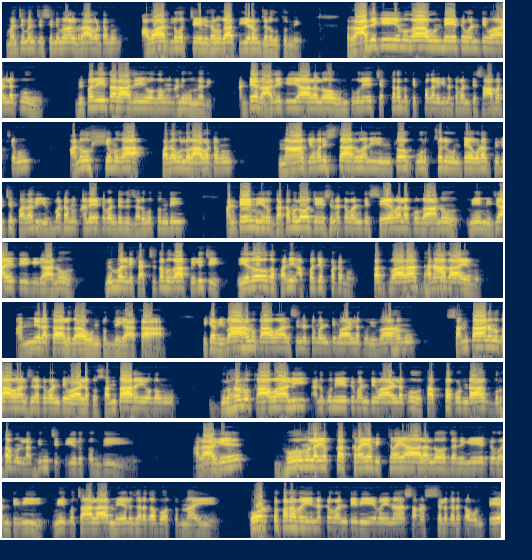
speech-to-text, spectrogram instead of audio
మంచి మంచి సినిమాలు రావటం అవార్డులు వచ్చే విధముగా తీయడం జరుగుతుంది. రాజకీయముగా ఉండేటువంటి వాళ్ళకు విపరీత రాజయోగం అని ఉన్నది. అంటే రాజకీయాలలో ఉంటూనే చక్రము తిప్పగలిగినటువంటి సామర్థ్యము అనూహ్యముగా పదవులు రావటము నాకెవరిస్తారు అని ఇంట్లో కూర్చొని ఉంటే కూడా పిలిచి పదవి ఇవ్వటం అనేటువంటిది జరుగుతుంది. అంటే మీరు గతంలో చేసినటువంటి సేవలకు గాను మీ నిజాయితీకి గాను మిమ్మల్ని ఖచ్చితముగా పిలిచి ఏదో ఒక పని అప్పచెప్పటము తద్వారా ధనాదాయము అన్ని రకాలుగా ఉంటుంది గాక ఇక వివాహము కావాల్సినటువంటి వాళ్ళకు వివాహము సంతానము కావాల్సినటువంటి వాళ్ళకు సంతాన యోగము గృహము కావాలి అనుకునేటువంటి వాళ్ళకు తప్పకుండా గృహము లభించి తీరుతుంది. అలాగే భూముల యొక్క క్రయ విక్రయాలలో జరిగేటువంటివి మీకు చాలా మేలు జరగబోతున్నాయి. కోర్టు పరమైనటువంటివి ఏమైనా సమస్యలు గనక ఉంటే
